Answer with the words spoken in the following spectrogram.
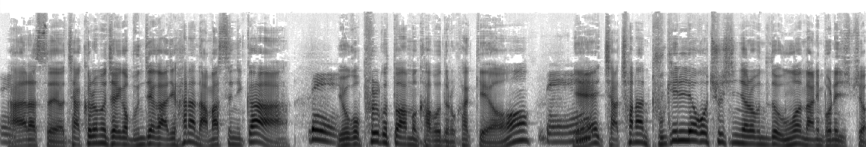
네. 알았어요. 자, 그러면 저희가 문제가 아직 하나 남았으니까 네. 요거 풀고 또 한번 가보도록 할게요. 네. 예. 자, 천안 북일여고 출신 여러분들도 응원 많이 보내주십시오.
